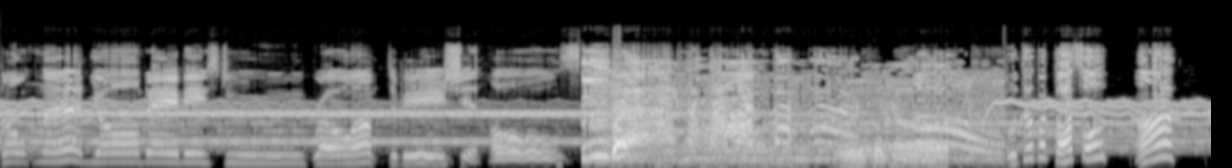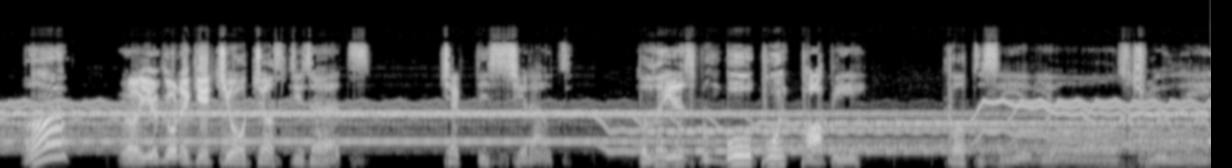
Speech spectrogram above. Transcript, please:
don't let your babies to grow up to be shitholes. What up, Picasso? Huh? Huh? Well, you're gonna get your just desserts. Check this shit out. The latest from Ballpoint Poppy. Courtesy of yours truly.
